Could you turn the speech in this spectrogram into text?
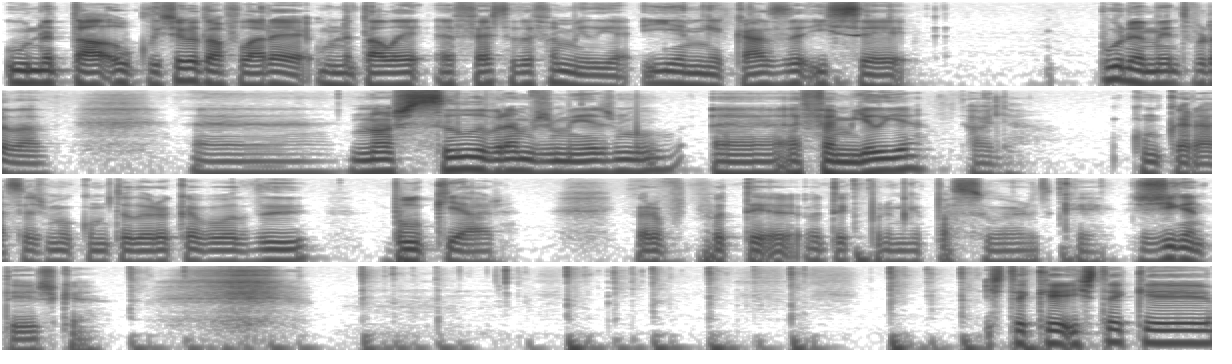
o Natal, o clichê que eu estava a falar é: o Natal é a festa da família. E em minha casa isso é puramente verdade. Uh, nós celebramos mesmo uh, a família. Olha, com caraças, meu computador acabou de bloquear. Agora vou ter, vou ter que pôr a minha password, que é gigantesca. Isto é que é. Isto é que é.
